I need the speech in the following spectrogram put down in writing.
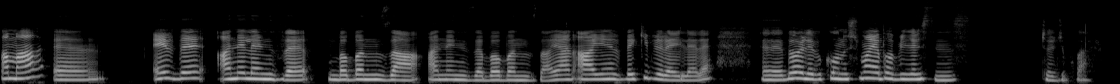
Ama e, evde annelerinize, babanıza, annenize, babanıza yani ailenizdeki bireylere e, böyle bir konuşma yapabilirsiniz çocuklar.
